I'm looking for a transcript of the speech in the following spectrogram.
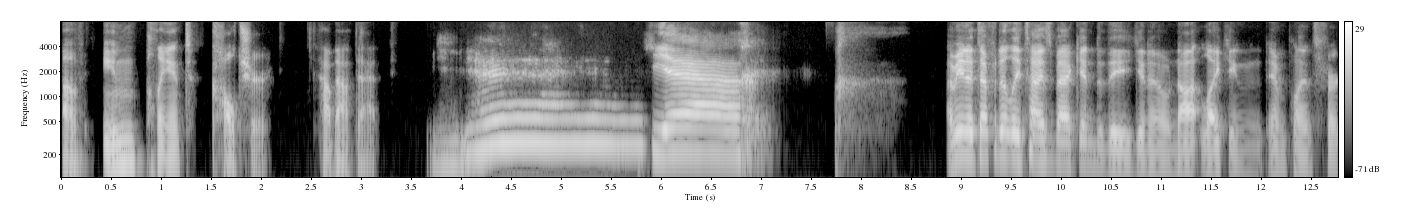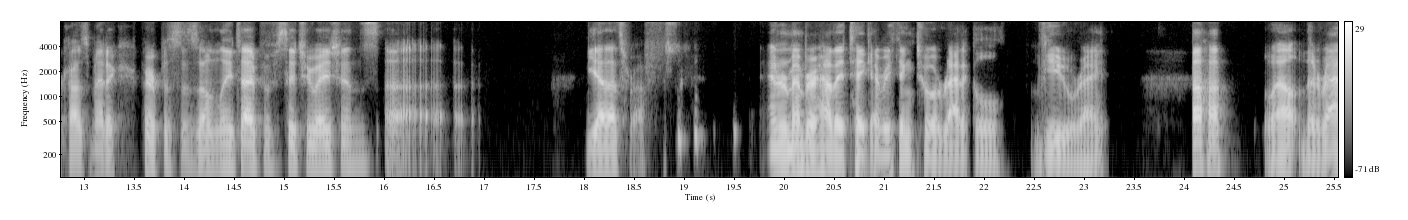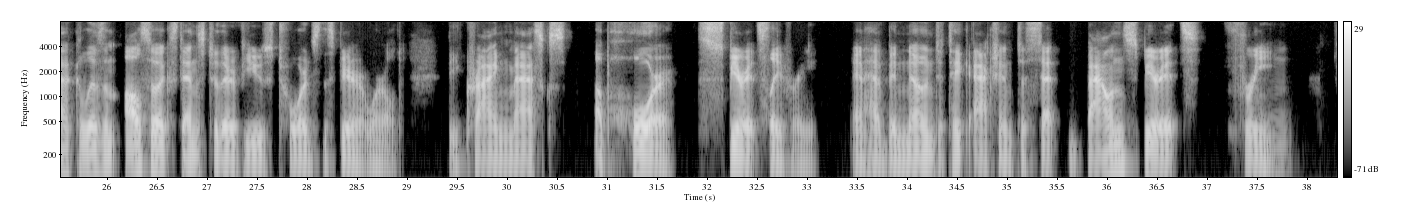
of implant culture. How about that? Yeah. Yeah. I mean, it definitely ties back into the, you know, not liking implants for cosmetic purposes only type of situations. Uh, yeah, that's rough. And remember how they take everything to a radical view, right? Uh-huh. Well, their radicalism also extends to their views towards the spirit world. The crying masks abhor spirit slavery and have been known to take action to set bound spirits free. Mm.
